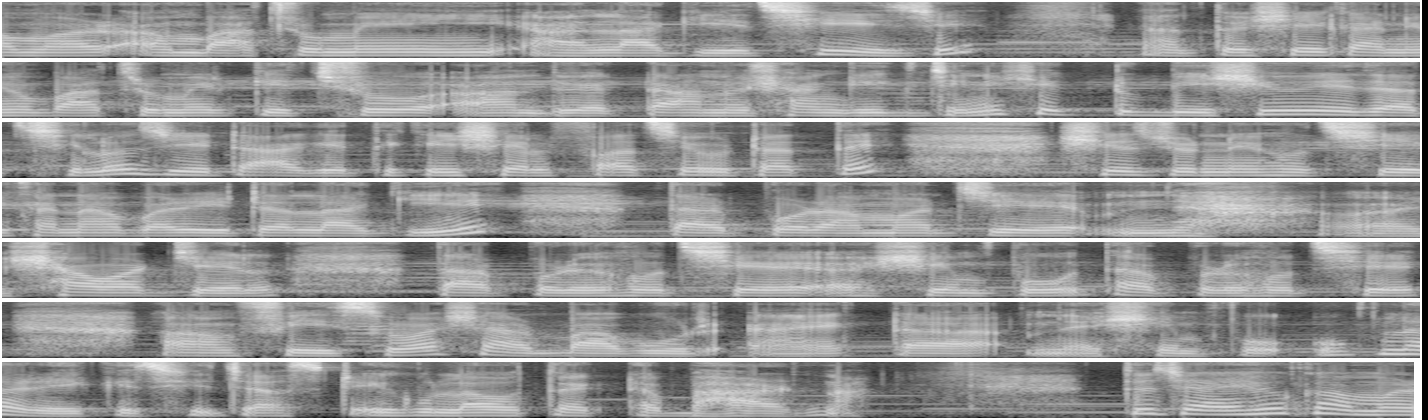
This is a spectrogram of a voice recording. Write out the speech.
আমার বাথরুমেই লাগিয়েছি এই যে। তো সেখানেও বাথরুমের কিছু দু একটা আনুষাঙ্গিক জিনিস একটু বেশি হয়ে যাচ্ছিল, যেটা আগে থেকে শেলফ আছে ওটাতে। সেজন্য হচ্ছে এখানে আবার এটা লাগিয়ে, তারপর আমার যে শাওয়ার জেল তারপরে হচ্ছে শ্যাম্পু তারপরে হচ্ছে ফেস ওয়াশ আর বাবুর একটা শ্যাম্পু ওগুলো রেখেছি জাস্ট এগুলাও তো একটা ভার না। তো যাই হোক, আমার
